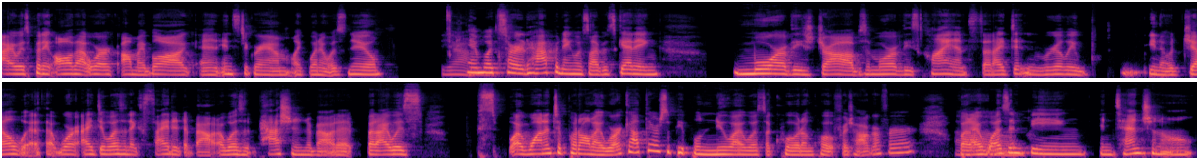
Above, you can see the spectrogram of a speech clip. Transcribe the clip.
I was putting all that work on my blog and Instagram, like when it was new. yeah. And what started happening was I was getting more of these jobs and more of these clients that I didn't really, you know, gel with that were i wasn't excited about. I wasn't passionate about it, but I was I wanted to put all my work out there so people knew I was a quote unquote photographer, but I Oh, wasn't being intentional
